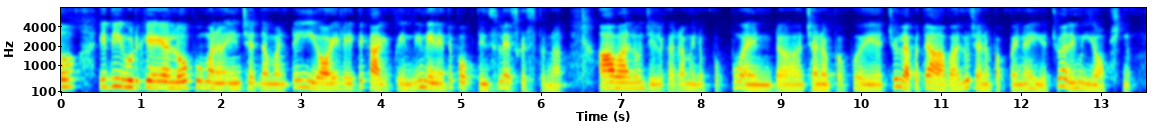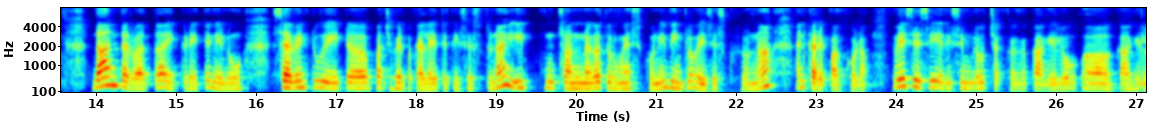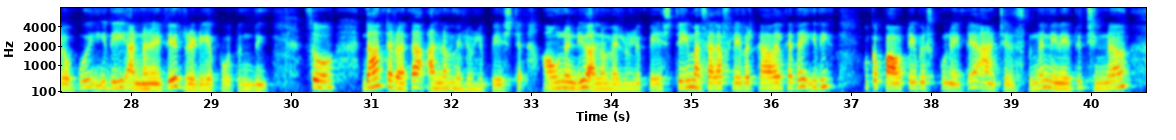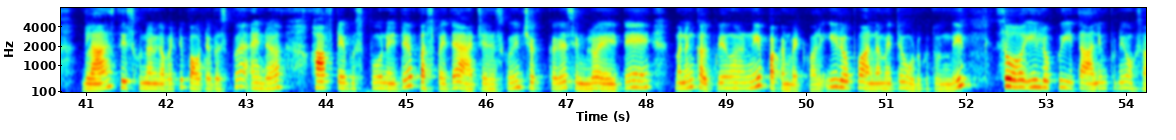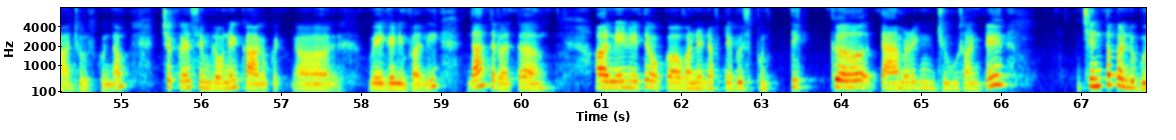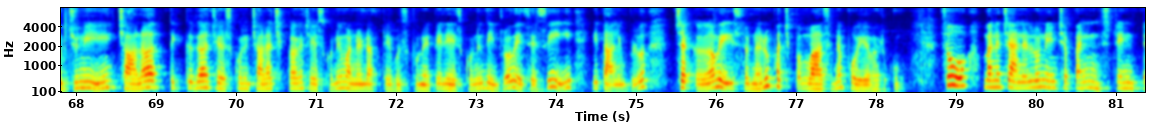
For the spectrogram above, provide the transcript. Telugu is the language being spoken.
ఇది ఉడికే లోపు మనం ఏం చేద్దామంటే ఈ ఆయిల్ అయితే కాగిపోయింది. నేనైతే పప్పు దినుసులు వేసుకొస్తున్నాను ఆవాలు జీలకర్ర మినపప్పు అండ్ శనగపప్పు వేయచ్చు. లేకపోతే ఆవాలు శనగపప్పు అయినా వేయచ్చు. అది మీ ఆప్షన్. దాని తర్వాత ఇక్కడైతే నేను సెవెన్ టు ఎయిట్ పచ్చిమిరపకాయలు అయితే తీసేస్తున్నా. ఈ సన్నగా తురిమేసుకొని దీంట్లో వేసేసుకున్నా. అండ్ కరివేపాకు కూడా వేసేసి అది సిమ్లో చక్కగా కాగేలో కాగేలోపు ఇది అన్నం అయితే రెడీ అయిపోతుంది. సో దాని తర్వాత అల్లం వెల్లుల్లి పేస్ట్. అవునండి అల్లం వెల్లుల్లి పేస్ట్ మసాలా ఫ్లేవర్ కావాలి కదా. ఇది ఒక పావు టేబుల్ స్పూన్ అయితే యాడ్ చేస్తుంది. నేనైతే చిన్న గ్లాస్ తీసుకున్నాను కాబట్టి పావు tablespoon and half tablespoon అయితే పసుపు అయితే యాడ్ చేసుకొని చక్కగా సిమ్లో అయితే మనం కలుపుకొని పక్కన పెట్టుకోవాలి. ఈలోపు అన్నం అయితే ఉడుకుతుంది. సో ఈలోపు ఈ తాలింపుని ఒకసారి చూసుకుందాం. చక్కగా సిమ్లోనే కాగపెట్ వేగనివ్వాలి. దాని తర్వాత నేనైతే ఒక one and half tablespoon thick tamarind juice అంటే చింతపండు గుజ్జుని చాలా థిక్గా చేసుకొని చాలా చిక్కగా చేసుకొని one and half tablespoon అయితే వేసుకొని దీంట్లో వేసేసి ఈ తాలింపులో చక్కగా వేయిస్తున్నాను పచ్చి వాసన పోయే వరకు. సో మన ఛానల్లో నేను చెప్పాను ఇన్స్టెంట్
